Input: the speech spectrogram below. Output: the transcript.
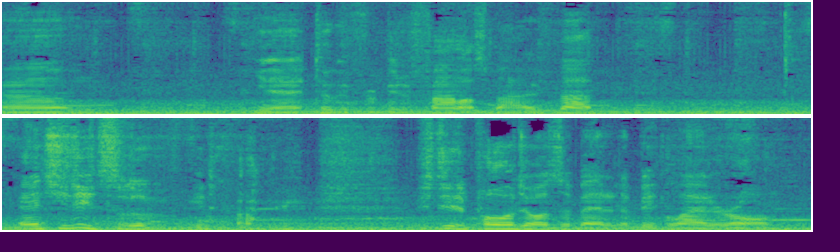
um, you know, took it for a bit of fun, I suppose. But, and she did sort of, you know, she did apologise about it a bit later on.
